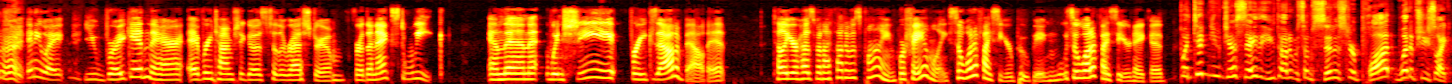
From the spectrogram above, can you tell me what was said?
right. Anyway, you break in there every time she goes to the restroom for the next week. And then when she freaks out about it, tell your husband, I thought it was fine. We're family. So what if I see her pooping? So what if I see her naked? But didn't you just say that you thought it was some sinister plot? What if she's like,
